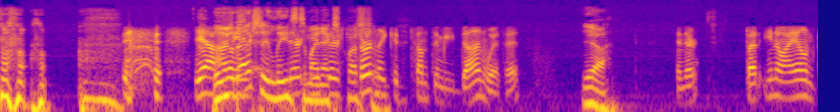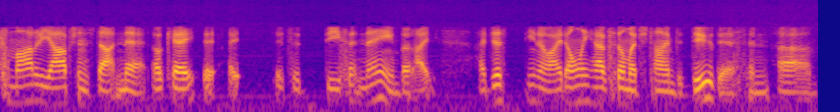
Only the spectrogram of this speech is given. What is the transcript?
yeah. Well, I you know, mean, that actually leads there- to my there next question. Certainly, could something be done with it? yeah. and there but you know i own commodityoptions.net okay it, it, it's a decent name but i i just you know i'd only have so much time to do this and um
